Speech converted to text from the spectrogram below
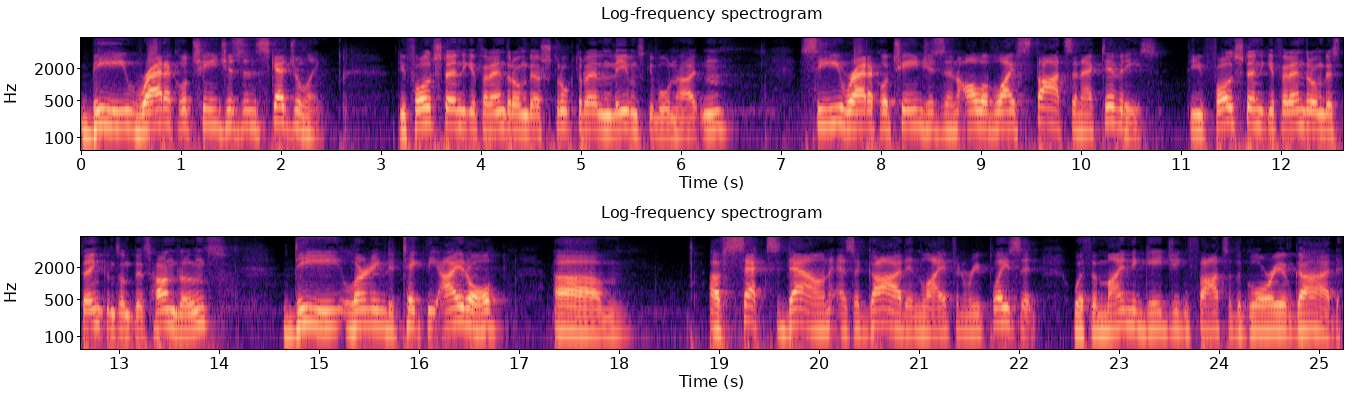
B, radical changes in scheduling. Die vollständige Veränderung der strukturellen Lebensgewohnheiten, C, radical changes in all of life's thoughts and activities. die vollständige Veränderung des Denkens und des Handelns, D, learning to take the idol um, of sex down as a God in life and replace it with the mind engaging thoughts of the glory of God.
